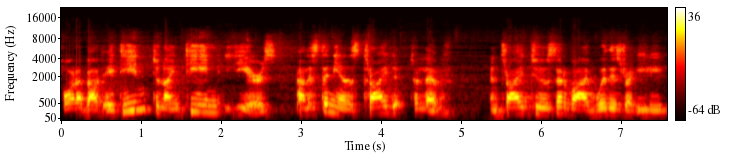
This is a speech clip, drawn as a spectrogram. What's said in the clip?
For about 18 to 19 years, Palestinians tried to live and tried to survive with Israeli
